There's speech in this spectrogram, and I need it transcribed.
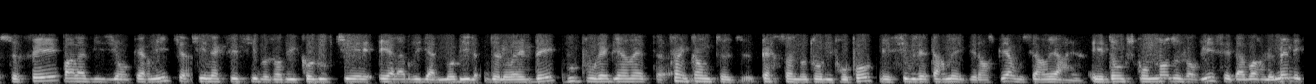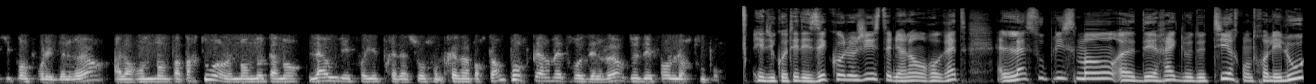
se fait par la vision thermique, qui est inaccessible aujourd'hui qu'aux louvetiers et à la brigade mobile de l'OFB. Vous pourrez bien mettre 50 personnes autour du troupeau, mais si vous êtes armé avec des vous servez à rien. Et donc, ce qu'on demande aujourd'hui, c'est d'avoir le même équipement pour les éleveurs. Alors, on ne demande pas partout, on le demande notamment là où les foyers de prédation sont très importants pour permettre aux éleveurs de défendre leurs troupeaux. Et du côté des écologistes, eh bien là, on regrette l'assouplissement euh, des règles de tir contre les loups.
